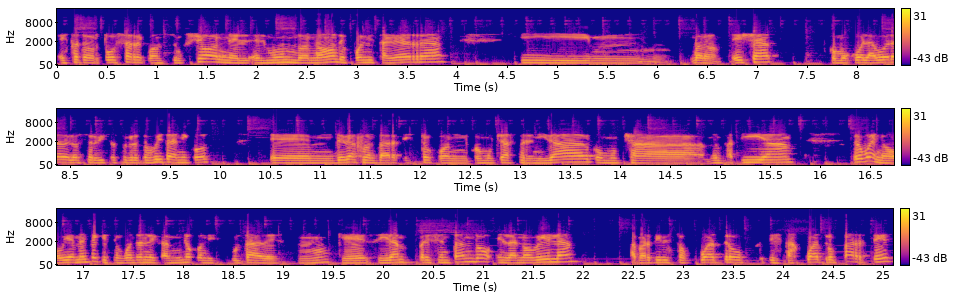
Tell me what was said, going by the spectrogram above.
esta tortuosa reconstrucción, el, mundo, ¿no? Después de esta guerra. Y mm, bueno, ella, como colabora de los servicios secretos británicos, em, debe afrontar esto con, mucha serenidad, con mucha empatía. Pero bueno, obviamente que se encuentra en el camino con dificultades que se irán presentando en la novela a partir de estos cuatro, de estas cuatro partes,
